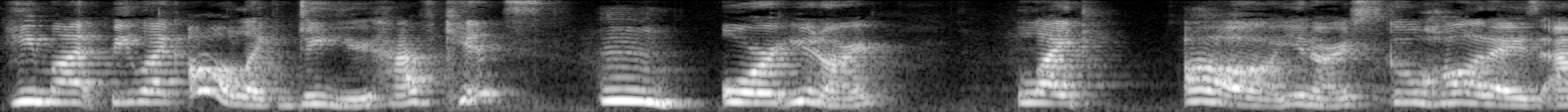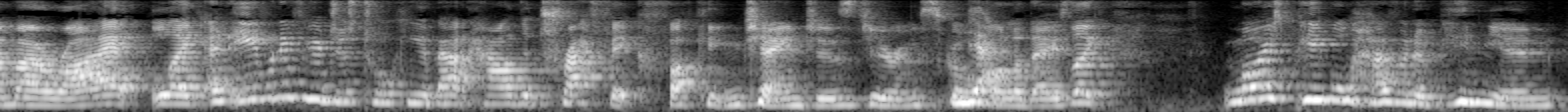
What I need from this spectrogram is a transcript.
he might be like, "Oh, like do you have kids?" Mm. Or, you know, like Oh, you know, school holidays, am I right? Like, and even if you're just talking about how the traffic fucking changes during school Yeah. holidays, like, most people have an opinion.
